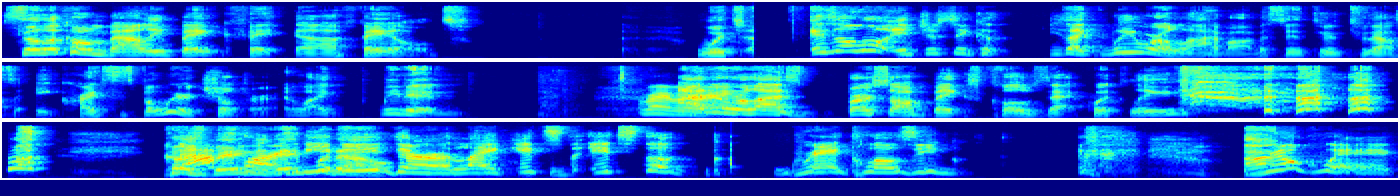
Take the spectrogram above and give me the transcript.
Silicon Valley Bank fa- uh, failed, which is a little interesting because like we were alive obviously through 2008 crisis, but we were children. Like we didn't. Right, right. I didn't right. realize first off banks closed that quickly. that baby, part they me put out- neither. Like it's it's the grand closing I- real quick.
